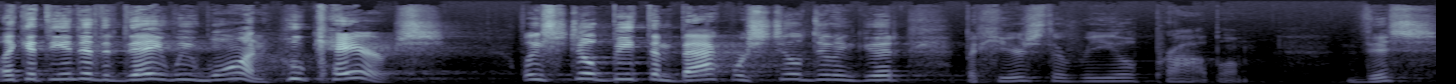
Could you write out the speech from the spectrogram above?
Like at the end of the day, we won. Who cares? We still beat them back. We're still doing good. But here's the real problem this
